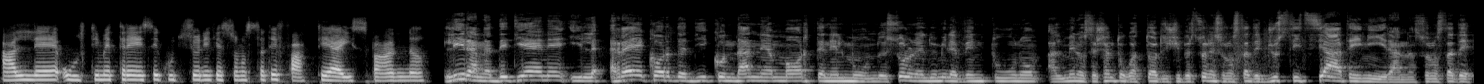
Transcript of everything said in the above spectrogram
alle ultime tre esecuzioni che sono state fatte a Isfahan. L'Iran detiene il record di condanne a morte nel mondo e solo nel 2021 almeno 614 persone sono state giustiziate in Iran, sono state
